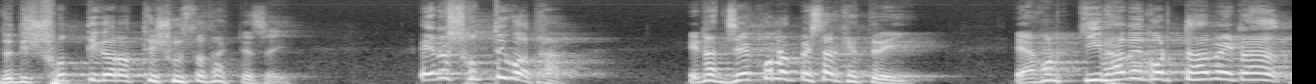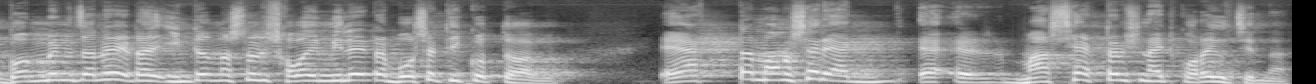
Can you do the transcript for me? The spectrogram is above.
যদি সত্যিকার অর্থে সুস্থ থাকতে চাই। এটা সত্যি কথা। এটা যে কোনো পেশার ক্ষেত্রেই। এখন কীভাবে করতে হবে এটা গভর্নমেন্ট জানে, এটা ইন্টারন্যাশনালি সবাই মিলে এটা বসে ঠিক করতে হবে। একটা মানুষের এক মাসে একটা বেশি নাইট করাই উচিত না।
